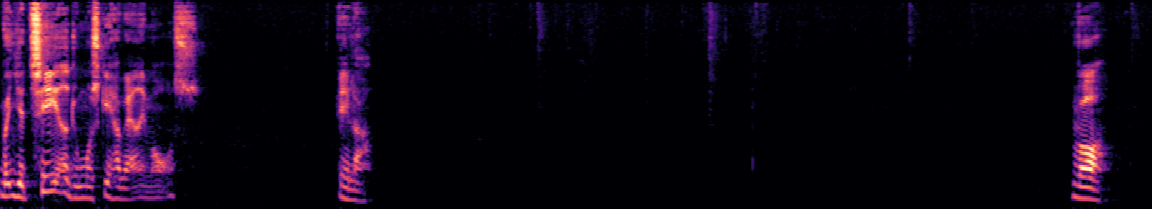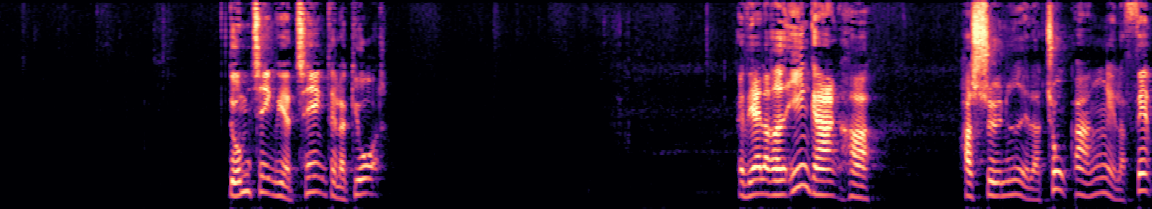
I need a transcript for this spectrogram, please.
hvor irriteret du måske har været i morges. Eller hvor dumme ting, vi har tænkt eller gjort, at vi allerede en gang har har syndet, eller to gange, eller fem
